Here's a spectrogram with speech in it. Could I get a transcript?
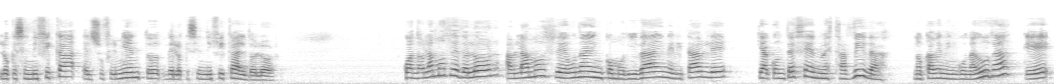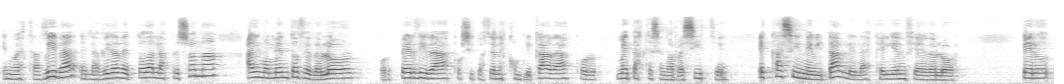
lo que significa el sufrimiento de lo que significa el dolor. Cuando hablamos de dolor, hablamos de una incomodidad inevitable que acontece en nuestras vidas. No cabe ninguna duda que en nuestras vidas, en las vidas de todas las personas, hay momentos de dolor por pérdidas, por situaciones complicadas, por metas que se nos resisten. Es casi inevitable la experiencia de dolor. Pero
